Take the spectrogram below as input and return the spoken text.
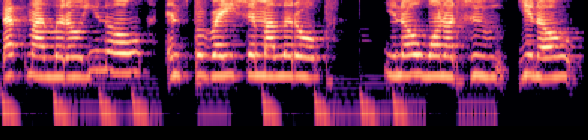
that's my little, you know, inspiration, my little, you know, one or two, you know,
